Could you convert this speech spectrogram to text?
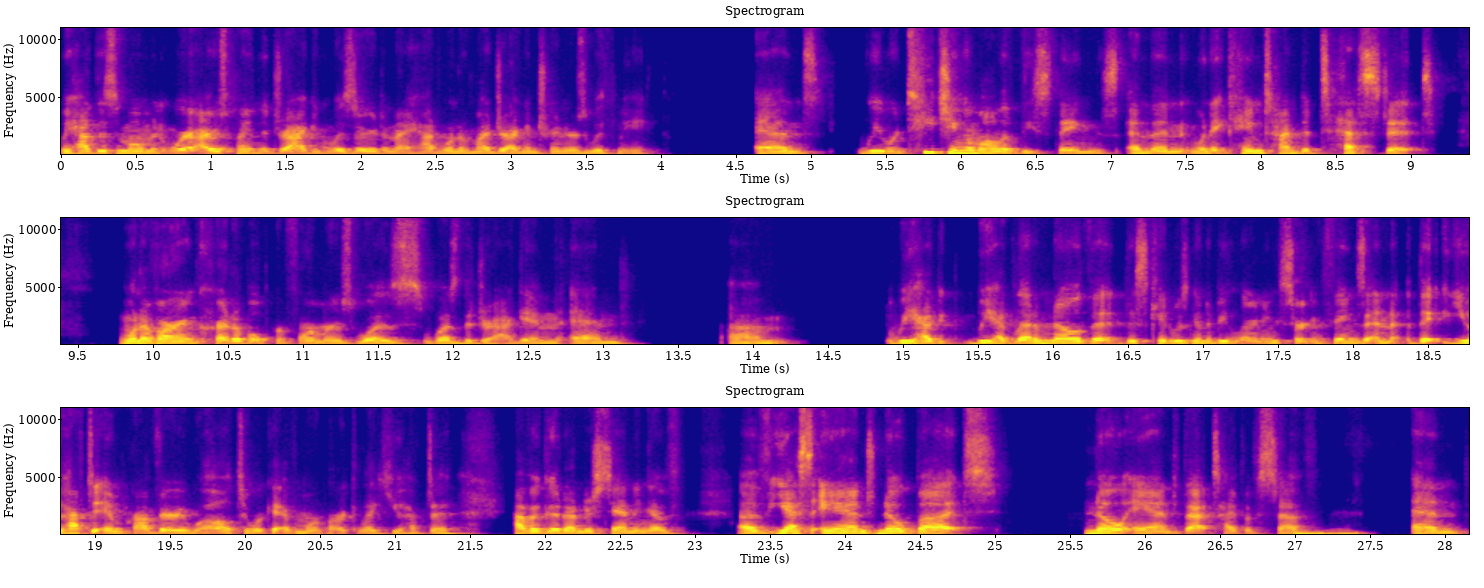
we had this moment where I was playing the dragon wizard and I had one of my dragon trainers with me. And we were teaching him all of these things. And then when it came time to test it, one of our incredible performers was was the dragon and um we had we had let him know that this kid was going to be learning certain things and that you have to improv very well to work at evermore park like you have to have a good understanding of of yes and no but no and that type of stuff Mhm. and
